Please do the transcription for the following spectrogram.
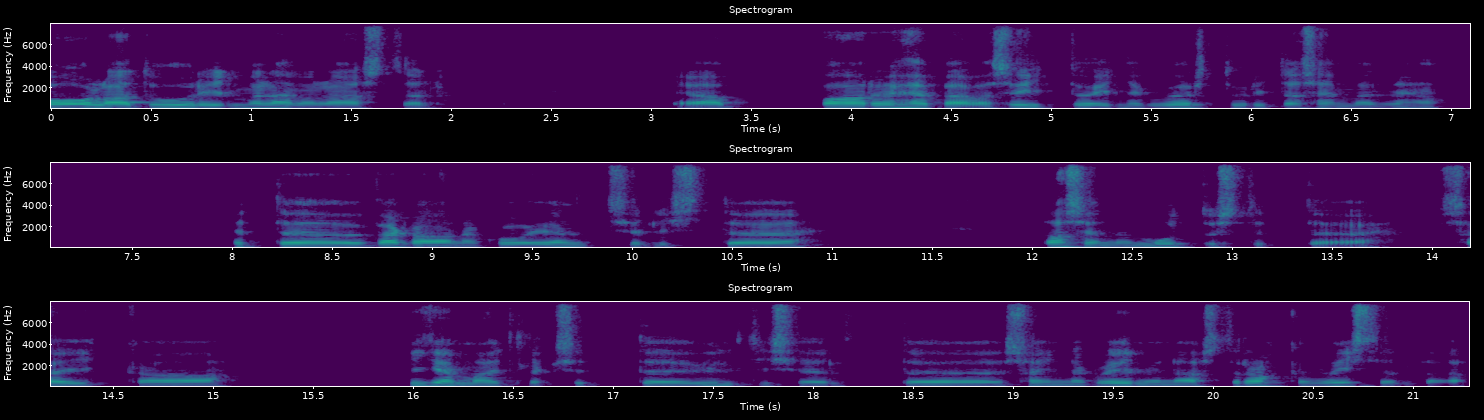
Poola tuuril mõlemal aastal. Ja paar ühepäevasõitu olid nagu võrdtuuri tasemel ja et äh, väga nagu ei olnud sellist äh, taseme muutust, et äh, sai ikka, pigem ma ütleks, et üldiselt sain nagu eelmine aasta rohkem võistelda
